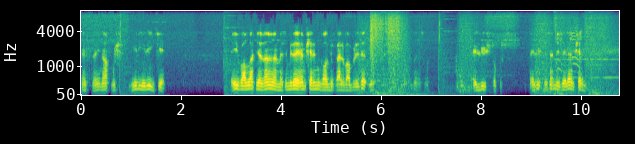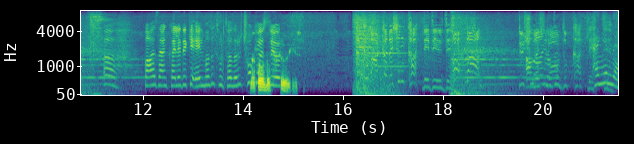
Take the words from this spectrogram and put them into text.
Desteği ne yapmış? 1-7-2. Eyvallah cezanı vermesin. Bir de hemşerimiz olacak galiba. Bir de 53-9. 53 desen Rize'li hemşerim. Ah, bazen kaledeki elmalı turtaları çok Nasıl oldu özlüyorum. tutuyordur kesin. Takım arkadaşın katledildi. Toplan. Düşman Anlaşıldı. lordu katletti. Hang in there.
